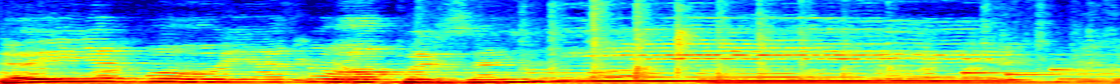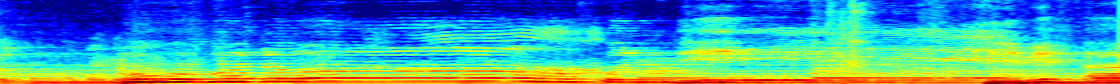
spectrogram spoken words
ใจยังโมอยากนอกไปใส่หูบ่โนคนดีชีวิตอา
